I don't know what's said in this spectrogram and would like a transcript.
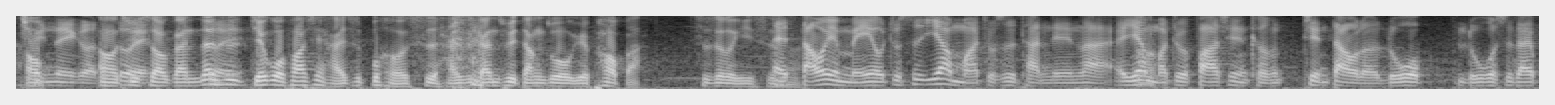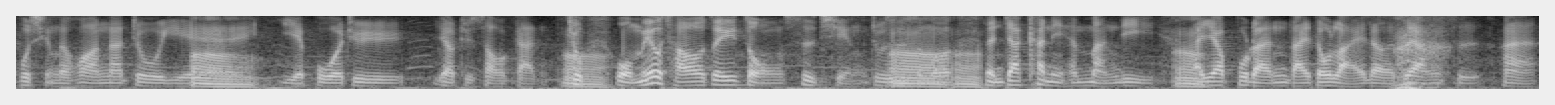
去那个哦，去烧干，但是结果发现还是不合适，还是干脆当做约炮吧，是这个意思哎，导演没有，就是要么就是谈恋爱，哎，要么就发现可能见到了，如果如果实在不行的话，那就也也不会去要去烧干。就我没有查到这一种事情，就是什么人家看你很满意，哎，要不然来都来了这样子，哎，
